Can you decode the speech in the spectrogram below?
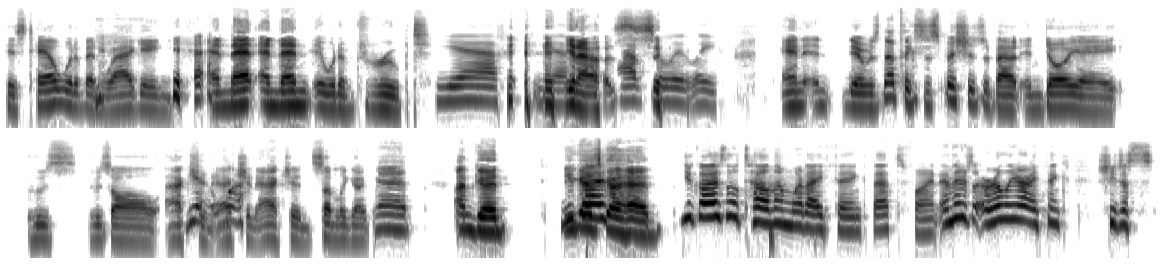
his tail would have been wagging yeah. and then and then it would have drooped. Yeah. yeah you know, absolutely. So, and, and, there was nothing suspicious about Ndoye who's who's all action, yeah, well, action, action, suddenly going, eh, I'm good. You, you guys, guys, go ahead. You guys will tell them what I think. That's fine. And there's earlier, I think she just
